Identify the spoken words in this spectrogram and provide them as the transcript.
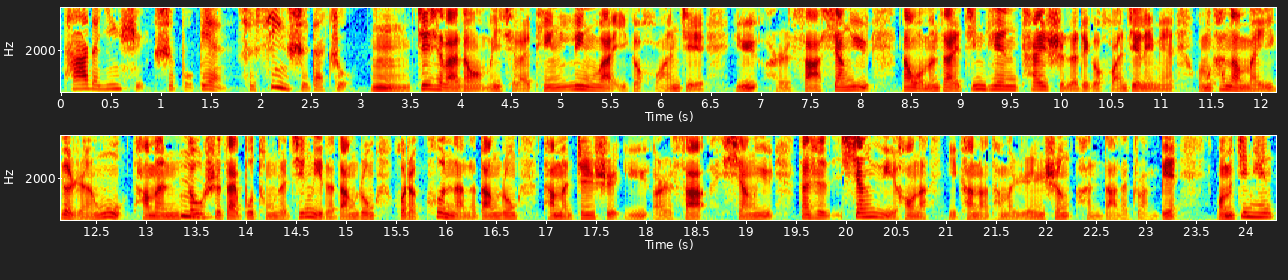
他的应许是不变，是信实的主。嗯，接下来呢，我们一起来听另外一个环节——与尔撒相遇。那我们在今天开始的这个环节里面，我们看到每一个人物，他们都是在不同的经历的当中、或者困难的当中，他们真是与尔撒相遇。但是相遇以后呢，你看到他们人生很大的转变。我们今天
